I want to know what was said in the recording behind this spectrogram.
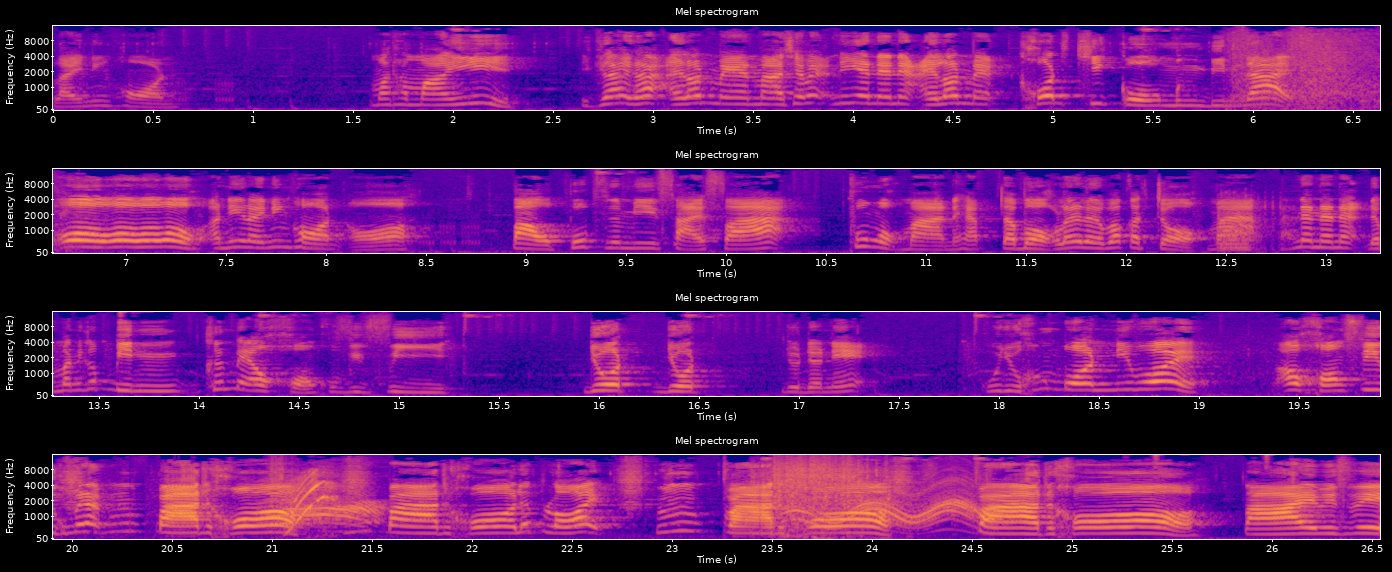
Lightning Horn มาทำไม อีกแล้วอีกแล้ว Iron Man มาใช่ไหมนี่เนี่ยเนี่ย Iron Man โคตรขี้โกงมึงบินได้ โอ้โอ้โอ้โอ้อันนี้ Lightning Horn อ๋อ เป่าปุ๊บจะมีสายฟ้า พุ่งออกมานะครับ แต่บอกเลยเลยว่ากระจอกมากนั่นนั่นเดี๋ยวมันก็บินขึ้นไปเอาของกูฟรีๆหยุดหยุดหยุดเดี๋ยวนี้ กูอยู่ข้างบนนี่เว้ย เอาของฟรีกูไม่ได้อื้อปาดคออื้อปาดคอเรียบร้อยอื้อปาดคอ ปาดคอ ตายไปสิ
